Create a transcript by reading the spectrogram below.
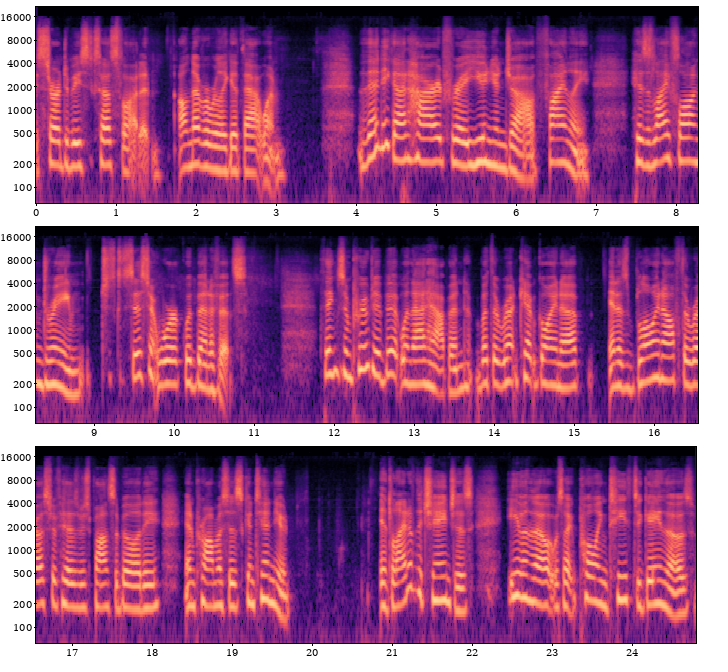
started to be successful at it. I'll never really get that one. Then he got hired for a union job, finally, his lifelong dream, consistent work with benefits. Things improved a bit when that happened, but the rent kept going up and his blowing off the rest of his responsibility and promises continued. In light of the changes, even though it was like pulling teeth to gain those,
